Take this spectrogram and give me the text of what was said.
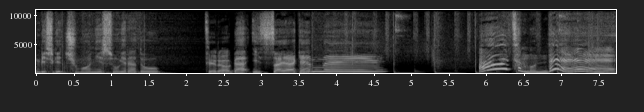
미숙이 주머니 속에라도 들어가 있어야겠네. 참 뭔데?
